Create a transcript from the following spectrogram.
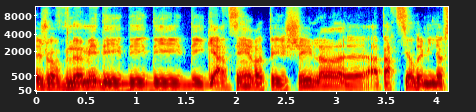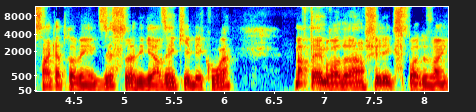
Je vais vous nommer des, gardiens repêchés là, euh, à partir de 1990, là, des gardiens québécois. Martin Brodeur, Félix Potvin,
